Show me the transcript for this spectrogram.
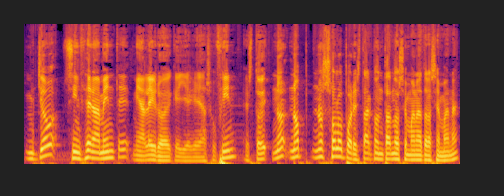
Yo sinceramente me alegro de que llegue a su fin. Estoy. No, no, no solo por estar contando semana tras semana,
